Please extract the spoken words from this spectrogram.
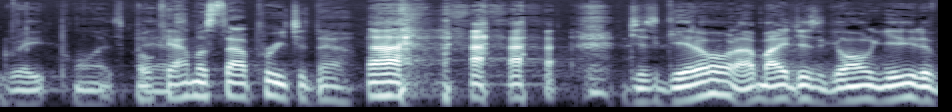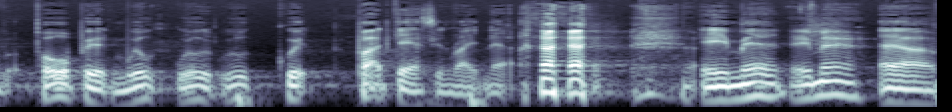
great points. Okay, I'm gonna stop preaching now. just get on. I might just go on and give you the pulpit, and we'll we'll we'll quit podcasting right now. Amen. Amen. Uh,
